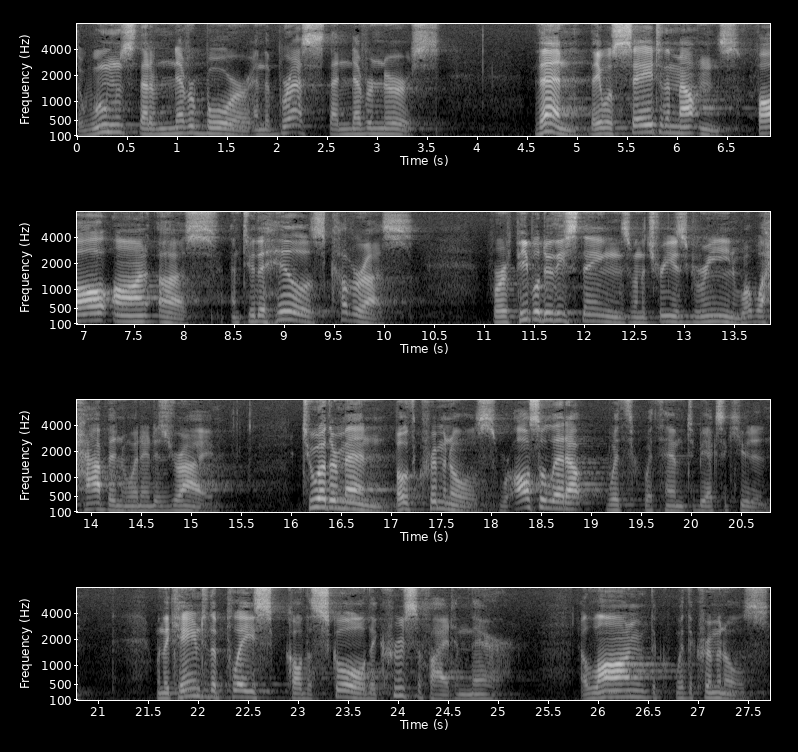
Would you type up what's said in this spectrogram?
the wombs that have never bore, and the breasts that never nurse. Then they will say to the mountains, Fall on us, and to the hills, cover us. For if people do these things when the tree is green, what will happen when it is dry? Two other men, both criminals, were also led out with, with him to be executed. When they came to the place called the skull, they crucified him there, along the, with the criminals,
